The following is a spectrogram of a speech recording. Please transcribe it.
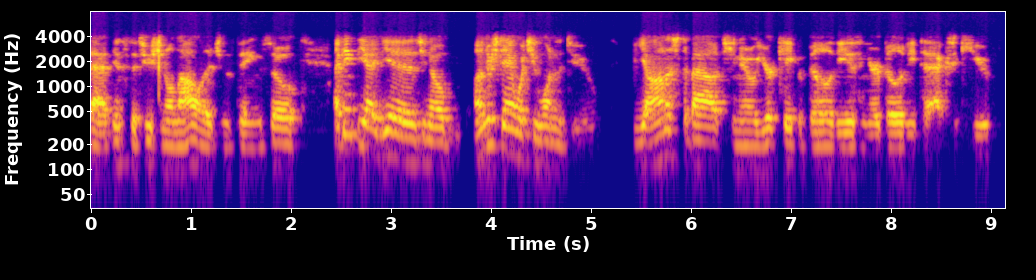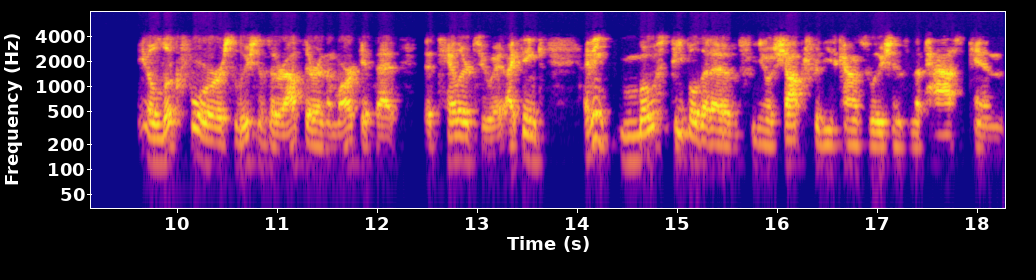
that institutional knowledge and things. So I think the idea is, you know, understand what you want to do, be honest about, you know, your capabilities and your ability to execute. You know, look for solutions that are out there in the market that that tailor to it. I think I think most people that have you know shopped for these kind of solutions in the past can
